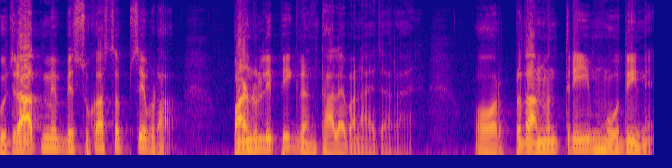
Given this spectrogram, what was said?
गुजरात में विश्व का सबसे बड़ा पांडुलिपि ग्रंथालय बनाया जा रहा है और प्रधानमंत्री मोदी ने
